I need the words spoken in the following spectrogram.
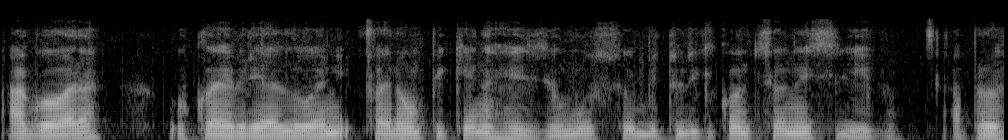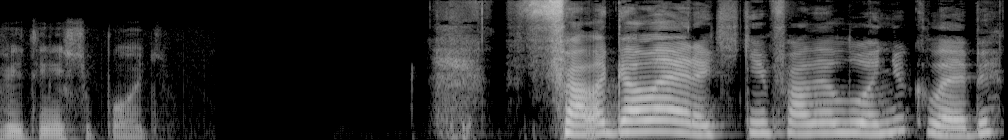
Agora, o Kleber e a Luane farão um pequeno resumo sobre tudo que aconteceu nesse livro. Aproveitem este pod. Fala galera, aqui quem fala é a Luane e o Kleber.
